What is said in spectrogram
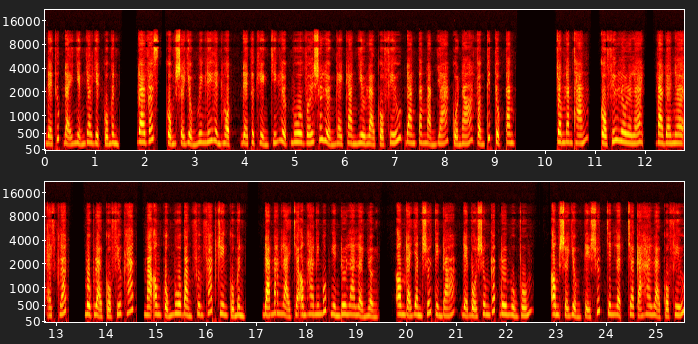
để thúc đẩy những giao dịch của mình. Divest cũng sử dụng nguyên lý hình hộp để thực hiện chiến lược mua với số lượng ngày càng nhiều loại cổ phiếu đang tăng mạnh giá của nó vẫn tiếp tục tăng. Trong năm tháng, cổ phiếu Lorillard và Daniel S. Club, một loại cổ phiếu khác mà ông cũng mua bằng phương pháp riêng của mình, đã mang lại cho ông 21.000 đô la lợi nhuận. Ông đã dành số tiền đó để bổ sung gấp đôi nguồn vốn. Ông sử dụng tỷ suất chênh lệch cho cả hai loại cổ phiếu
